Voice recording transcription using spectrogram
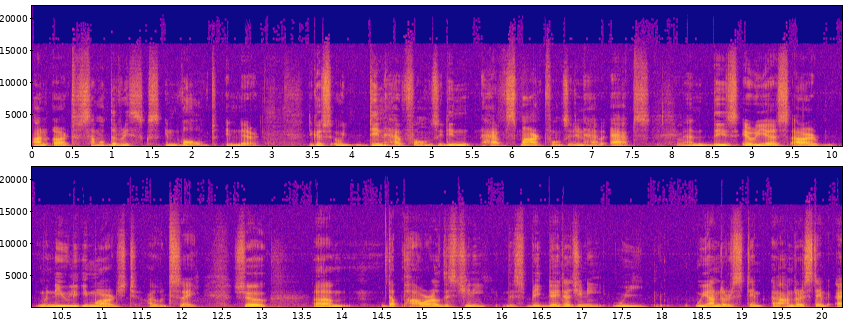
unearth some of the risks involved in there. Because we didn't have phones, we didn't have smartphones, we didn't have apps, Mm. and these areas are newly emerged, I would say. So um, the power of this genie, this big data genie, we we underestim- uh, underestim- uh,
